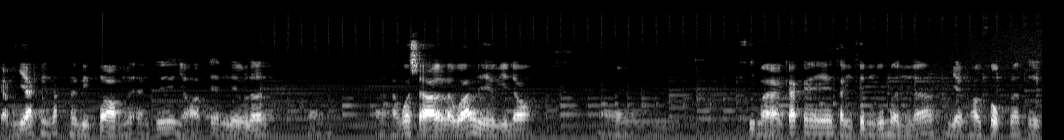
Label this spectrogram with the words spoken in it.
cảm giác như mắt hơi bị cộm đó em cứ nhỏ thêm liều lên. À, không có sợ là quá liều gì đâu. À, khi mà các cái thần kinh của mình nó dần hồi phục đó, thì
